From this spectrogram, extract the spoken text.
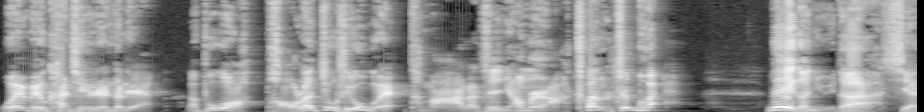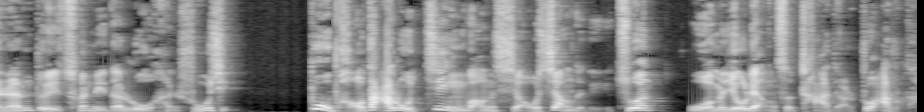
我也没有看清人的脸啊，不过跑了就是有鬼。他妈的，这娘们啊，窜的真快。那个女的显然对村里的路很熟悉，不跑大路，尽往小巷子里钻。我们有两次差点抓住她。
